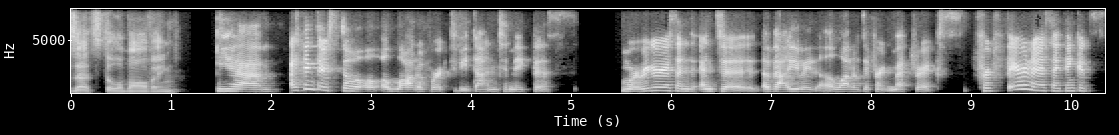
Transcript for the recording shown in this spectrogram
is that still evolving? Yeah, I think there's still a lot of work to be done to make this more rigorous and, and to evaluate a lot of different metrics. For fairness, I think it's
